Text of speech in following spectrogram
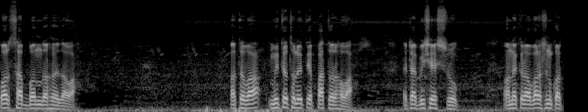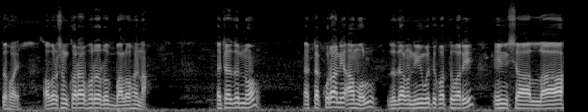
প্রস্রাব বন্ধ হয়ে যাওয়া, অথবা মৃতথলিতে পাথর হওয়া, এটা বিশেষ রোগ। অনেকের অপারেশন করতে হয়। অপারেশন করার পরে রোগ ভালো হয় না। এটার জন্য একটা কোরআনী আমল যদি আমরা নিয়মিত করতে পারি, ইনশাআল্লাহ,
